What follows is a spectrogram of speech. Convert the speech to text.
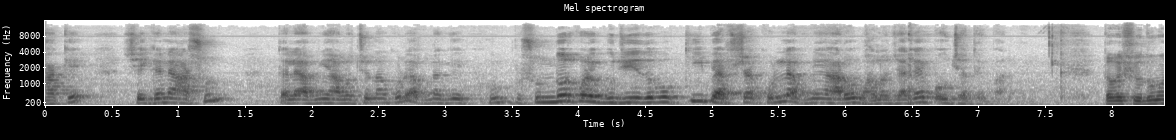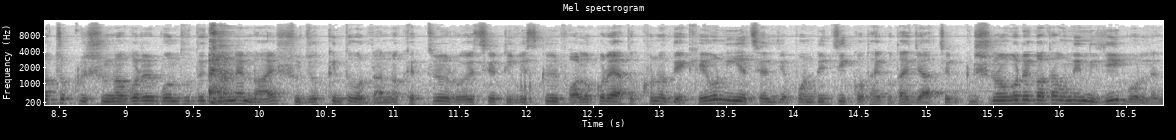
থাকে। সেখানে আসুন, তাহলে আপনি আলোচনা করে আপনাকে খুব সুন্দর করে বুঝিয়ে দেবো কি ব্যবসা করলে আপনি আরও ভালো জায়গায় পৌঁছাতে পারবেন। তবে শুধুমাত্র কৃষ্ণনগরের বন্ধুদের জন্য নয়, সুযোগ কিন্তু অন্যান্য ক্ষেত্রেও রয়েছে। টিভি স্ক্রিন ফলো করে এতক্ষণও দেখেও নিয়েছেন যে পণ্ডিতজি কোথায় কোথায় যাচ্ছেন। কৃষ্ণনগরের কথা উনি নিজেই বললেন।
